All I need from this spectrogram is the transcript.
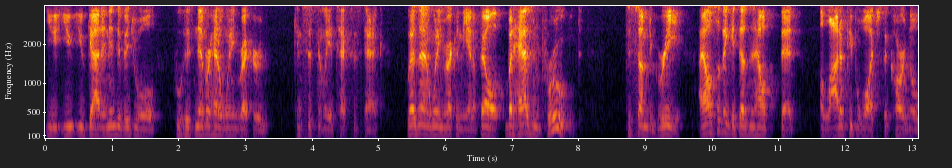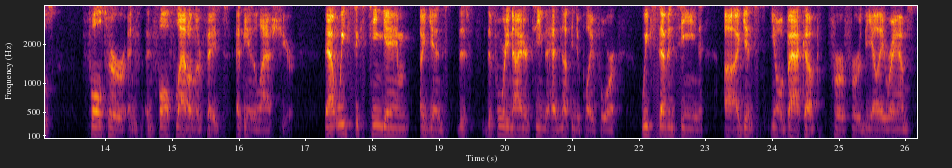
you, you you've got an individual who has never had a winning record consistently at Texas Tech, who hasn't had a winning record in the NFL, but has improved to some degree. I also think it doesn't help that a lot of people watch the Cardinals falter and, and fall flat on their face at the end of last year. That week 16 game against this, the 49er team that had nothing to play for, week 17 uh, against you know a backup for for the LA Rams,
